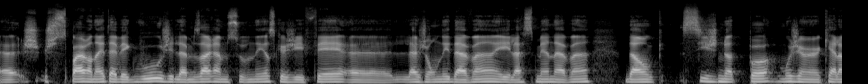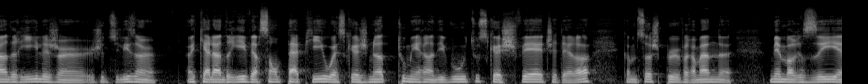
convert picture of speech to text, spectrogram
Euh, je suis super honnête avec vous, j'ai de la misère à me souvenir ce que j'ai fait la journée d'avant et la semaine avant. Donc, si je note pas, moi j'ai un calendrier, j'utilise un, un, calendrier version papier où est-ce que je note tous mes rendez-vous, tout ce que je fais, etc. Comme ça, je peux vraiment mémoriser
